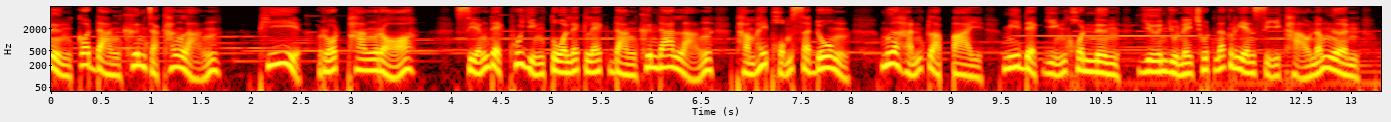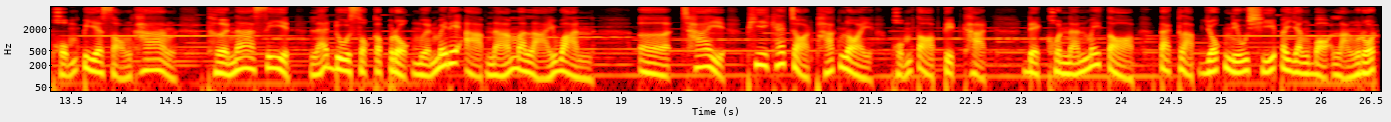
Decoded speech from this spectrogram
หนึ่งก็ดังขึ้นจากข้างหลัง พี่รถพังเหรอ เสียงเด็กผู้หญิงตัวเล็กๆ ดังขึ้นด้านหลังทำให้ผมสะดุ้ง เมื่อหันกลับไปมีเด็กหญิงคนหนึ่งยืนอยู่ในชุดนักเรียนสีขาวน้ำเงิน ผมเปียสองข้าง เธอหน้าซีดและดูสกปรกเหมือนไม่ได้อาบน้ำมาหลายวัน เออใช่ พี่แค่จอดพักหน่อย ผมตอบติดขัด เด็กคนนั้นไม่ตอบ แต่กลับยกนิ้วชี้ไปยังเบาะหลังรถ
